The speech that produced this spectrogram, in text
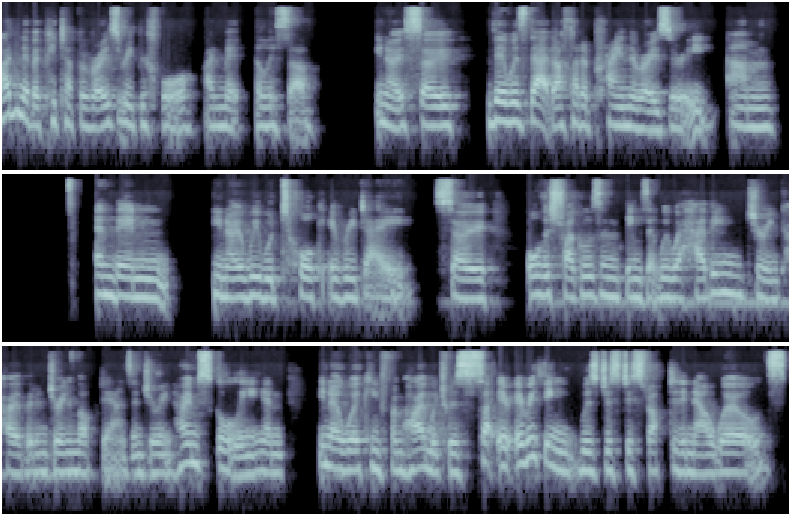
I'd never picked up a rosary before I met Alyssa, you know, so there was that. I started praying the rosary. Um, and then, you know, we would talk every day. So all the struggles and things that we were having during COVID and during lockdowns and during homeschooling and, you know, working from home, which was everything was just disrupted in our worlds.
